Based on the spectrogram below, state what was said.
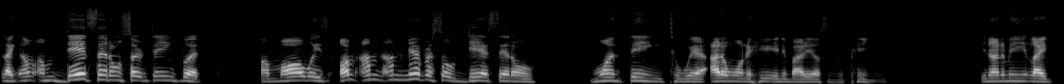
like I'm, I'm dead set on certain things, but I'm always I'm I'm I'm never so dead set on one thing to where I don't want to hear anybody else's opinion. You know what I mean? Like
